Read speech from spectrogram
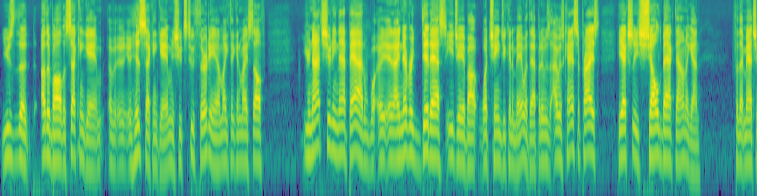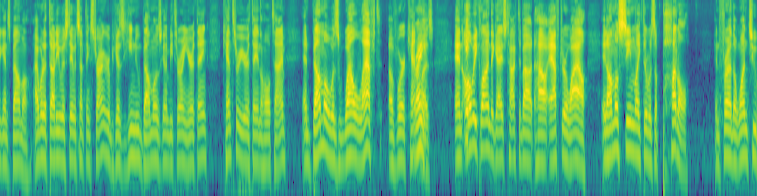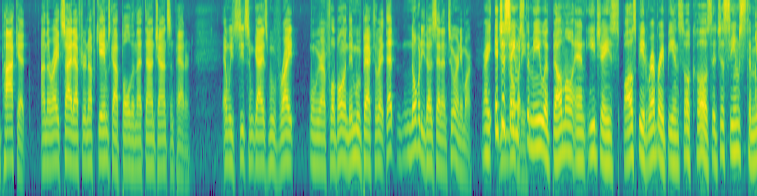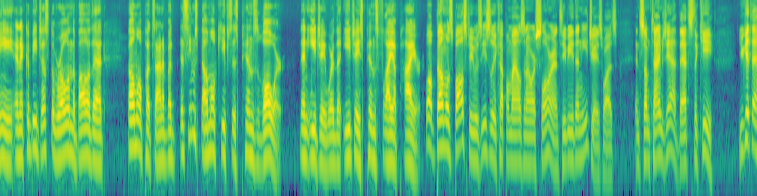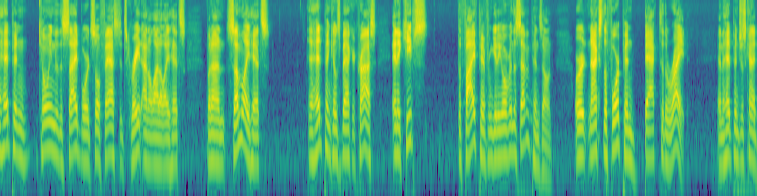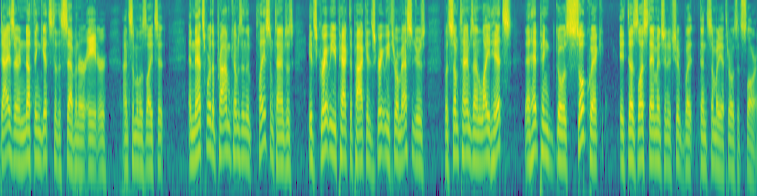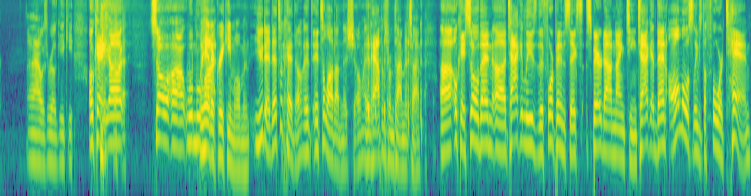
Used the other ball the second game of uh, his second game. He shoots 230. I'm like thinking to myself, you're not shooting that bad. And I never did ask EJ about what change you could have made with that, but it was I was kind of surprised he actually shelled back down again for that match against Belmo. I would have thought he would stay with something stronger because he knew Belmo was going to be throwing urethane. Kent threw urethane the whole time, and Belmo was well left of where Kent Right. was. And all week long, the guys talked about how after a while, it almost seemed like there was a puddle in front of the one-two pocket on the right side after enough games got bowled in that Don Johnson pattern. And we see some guys move right when we were on FloBowling. They moved back to the right. That nobody does that on tour anymore. Right. It just Nobody. seems to me with Belmo and EJ's ball speed rev rate being so close, it just seems to me, and it could be just the roll in the ball that Belmo puts on it, but it seems Belmo keeps his pins lower than EJ, where the EJ's pins fly up higher. Well, Belmo's ball speed was easily a couple miles an hour slower on TV than EJ's was. And sometimes, yeah, that's the key. You get the head pin going to the sideboard so fast, it's great on a lot of light hits. But on some light hits, the head pin comes back across and it keeps the five pin from getting over in the seven pin zone. Or it knocks the four pin back to the right. And the head pin just kind of dies there and nothing gets to the seven or eight or on some of those lights it. And that's where the problem comes into play sometimes is it's great when you pack the pocket, it's great when you throw messengers, but sometimes on light hits, that head pin goes so quick it does less damage than it should, but then somebody that throws it slower. That was real geeky. Okay, uh, so uh, we'll move We had on. a creaky moment. You did. That's okay though. It, it's allowed on this show. It happens from time to time. Uh, okay, so then uh, Tackett leaves the four pin in the sixth, spare down 19. Tackett then almost leaves the four ten.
